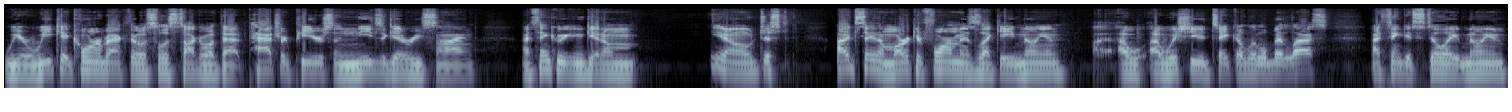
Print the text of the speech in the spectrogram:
We are weak at cornerback though, so let's talk about that. Patrick Peterson needs to get re-signed. I think we can get him. You know, just I'd say the market for him is like eight million. I, I, I wish you'd take a little bit less. I think it's still eight million,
